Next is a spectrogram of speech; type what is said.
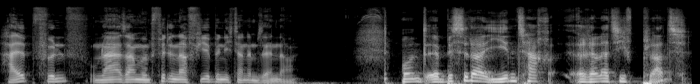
halb fünf, um naja, sagen wir um Viertel nach vier bin ich dann im Sender. Und äh, bist du da jeden Tag relativ platt?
